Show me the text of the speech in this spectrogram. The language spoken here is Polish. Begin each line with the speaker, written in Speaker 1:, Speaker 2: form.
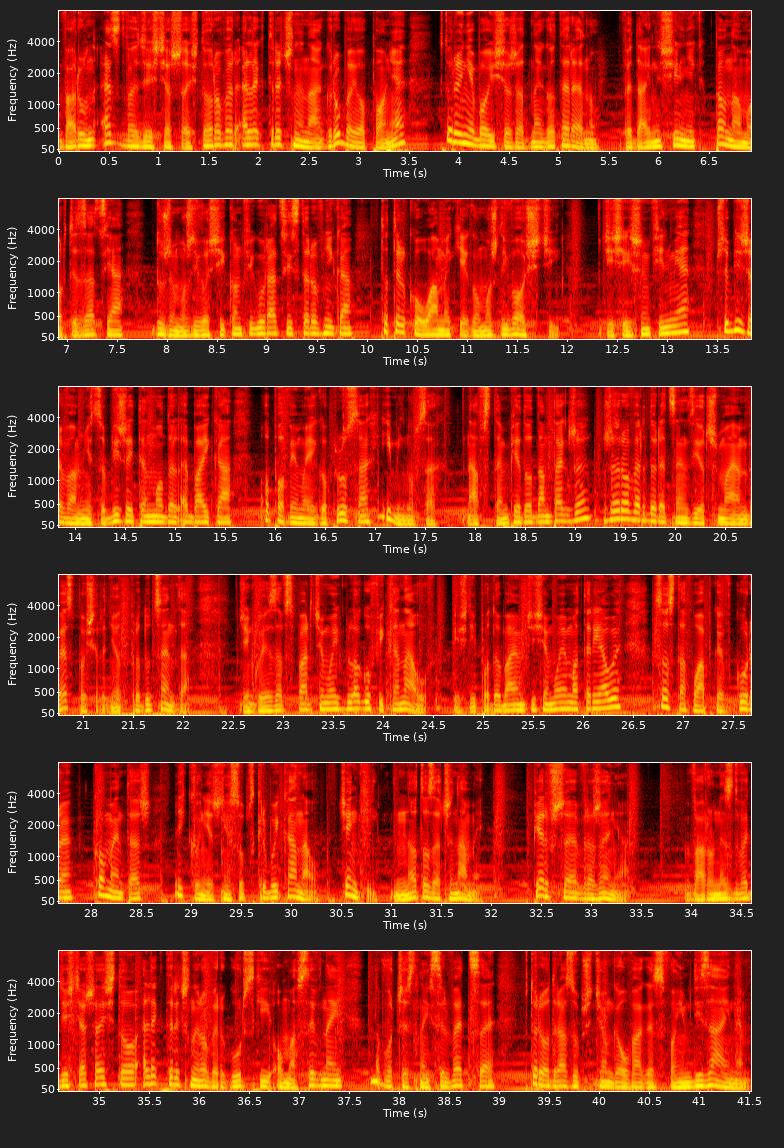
Speaker 1: Warun S26 to rower elektryczny na grubej oponie, który nie boi się żadnego terenu. Wydajny silnik, pełna amortyzacja, duże możliwości konfiguracji sterownika to tylko ułamek jego możliwości. W dzisiejszym filmie przybliżę Wam nieco bliżej ten model e-bike'a, opowiem o jego plusach i minusach. Na wstępie dodam także, że rower do recenzji otrzymałem bezpośrednio od producenta. Dziękuję za wsparcie moich blogów i kanałów. Jeśli podobają Ci się moje materiały, zostaw łapkę w górę, komentarz i koniecznie subskrybuj kanał. Dzięki. No to zaczynamy. Pierwsze wrażenia. Varun S26 to elektryczny rower górski o masywnej, nowoczesnej sylwetce, który od razu przyciąga uwagę swoim designem.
